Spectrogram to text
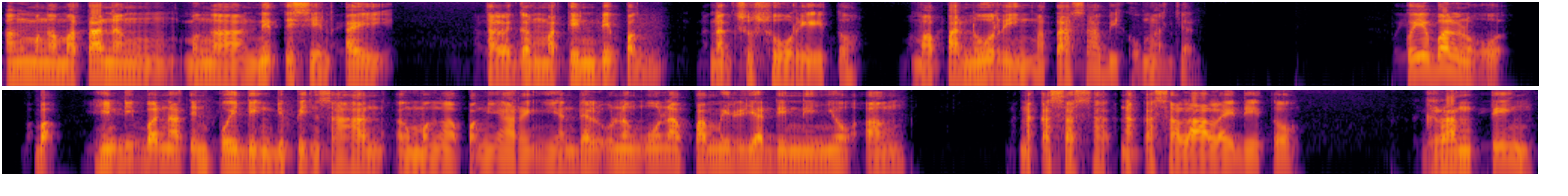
ang mga mata ng mga netizen ay talagang matindi pag nagsusuri ito. Mapanuring mata, sabi ko nga dyan. Kuya Bal, ba, hindi ba natin pwedeng dipinsahan ang mga pangyaring iyan? Dahil unang-una, pamilya din ninyo ang nakasasa, nakasalalay dito. Granting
